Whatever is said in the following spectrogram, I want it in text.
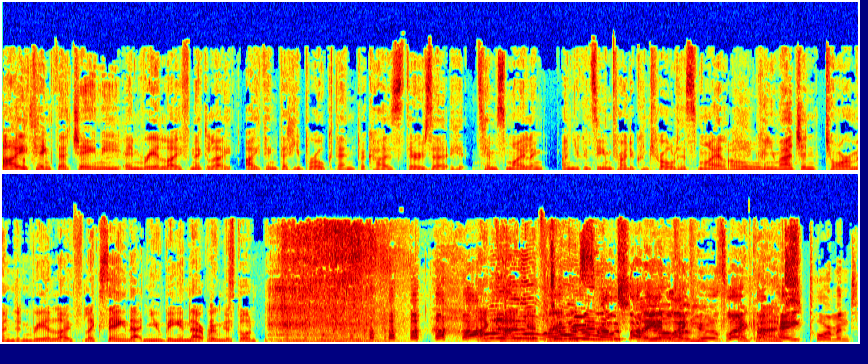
I think that Jaime in real life, Nicola, I think that he broke then because there's a it's him smiling and you can see him trying to control his smile. Oh. Can you imagine Tormund in real life, like saying that and you being in that room, just going, I can't get through this. Who wrote that I in? love Like him. who was I like, can't. okay, Tormund,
